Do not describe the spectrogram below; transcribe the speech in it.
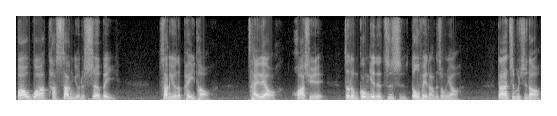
包括它上游的设备、上游的配套、材料。化学这种工业的知识都非常的重要。大家知不知道，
